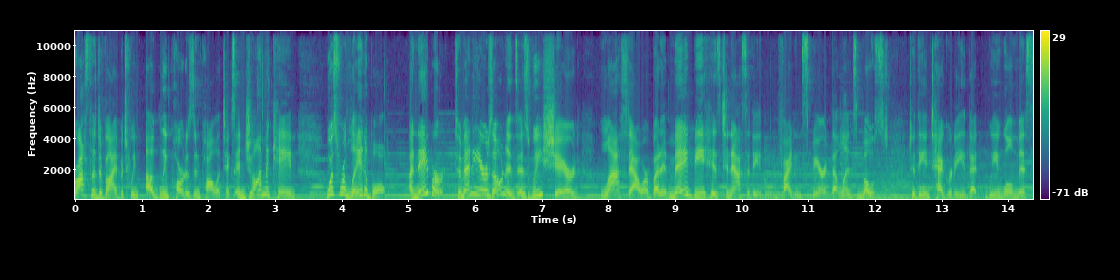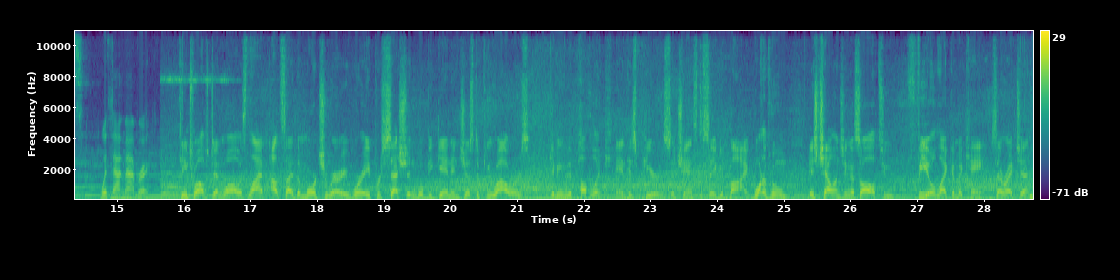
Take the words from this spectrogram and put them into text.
crossed the divide between ugly partisan politics, and John McCain was relatable, a neighbor to many Arizonans, as we shared last hour. But it may be his tenacity and fighting spirit that lends most to the integrity that we will miss with that Maverick. Team 12's Jen Wahl is live outside the mortuary where a procession will begin in just a few hours, giving the public and his peers a chance to say goodbye. One of whom is challenging us all to feel like a McCain. Is that right, Jen?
